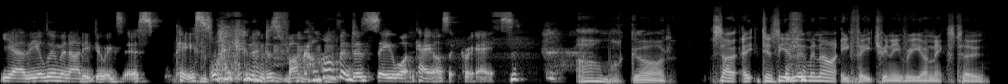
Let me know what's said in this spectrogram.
yeah, the Illuminati do exist. Peace. Like, and then just fuck off and just see what chaos it creates. Oh my god. So uh, does the Illuminati feature in either of your next two?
